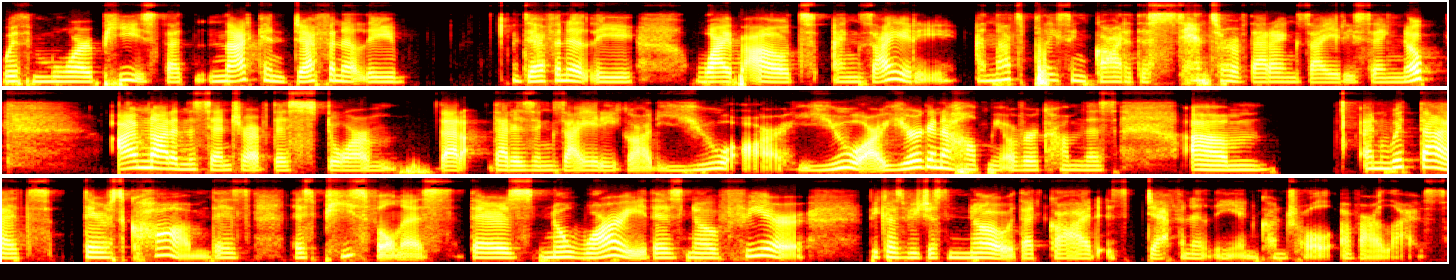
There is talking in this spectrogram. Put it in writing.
with more peace that that can definitely definitely wipe out anxiety. And that's placing God at the center of that anxiety, saying, Nope, I'm not in the center of this storm that that is anxiety, God. You are. You are. You're gonna help me overcome this. Um, and with that, there's calm, there's there's peacefulness, there's no worry, there's no fear, because we just know that God is definitely in control of our lives.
